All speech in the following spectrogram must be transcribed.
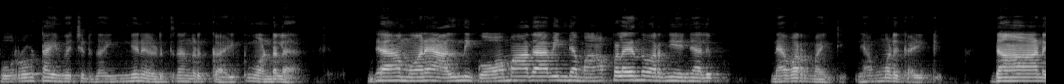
പൊറോട്ടയും വെച്ചിട്ട് ഇങ്ങനെ എടുത്തിട്ട് അങ്ങോട്ട് കഴിക്കുമ്പോണ്ടല്ലേ എന്റെ ആ മോനെ അത് നീ ഗോമാതാവിന്റെ മാപ്പിളയെന്ന് പറഞ്ഞു കഴിഞ്ഞാൽ നെവർ മൈൻഡ് നമ്മൾ കഴിക്കും. ഇതാണ്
